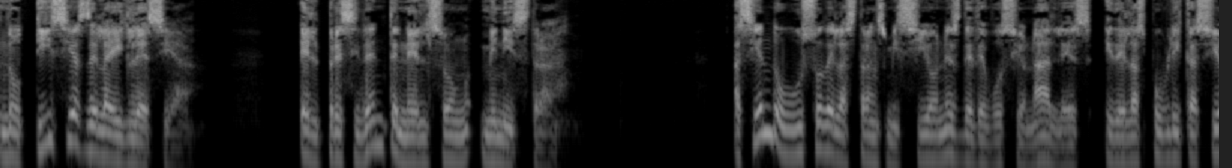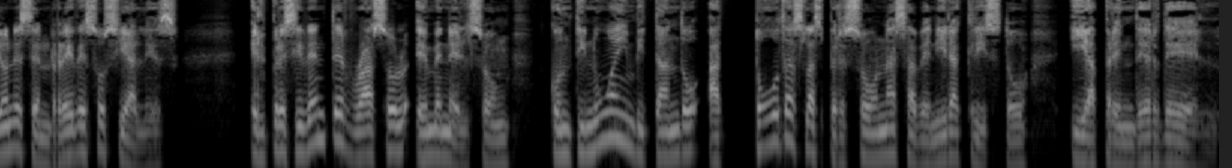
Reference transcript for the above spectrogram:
Noticias de la Iglesia. El presidente Nelson ministra. Haciendo uso de las transmisiones de devocionales y de las publicaciones en redes sociales, el presidente Russell M. Nelson continúa invitando a todas las personas a venir a Cristo y aprender de Él.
